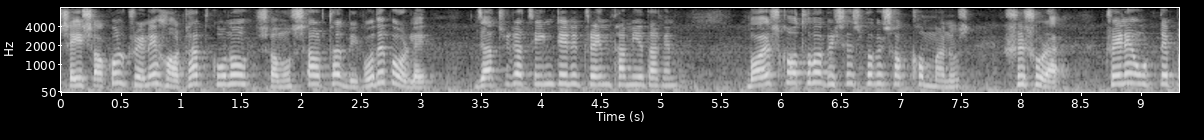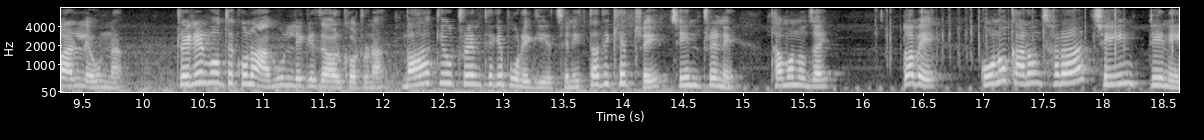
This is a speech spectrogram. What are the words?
সেই সকল ট্রেনে হঠাৎ কোনো সমস্যা অর্থাৎ বিপদে পড়লে যাত্রীরা চেইন টেনে ট্রেন থামিয়ে থাকেন। বয়স্ক অথবা বিশেষভাবে সক্ষম মানুষ, শিশুরা ট্রেনে উঠতে পারলেও না। ট্রেনের মধ্যে কোনো আগুন লেগে যাওয়ার ঘটনা বা কেউ ট্রেন থেকে পড়ে গিয়েছেন ইত্যাদি ক্ষেত্রে চেইন ট্রেনে থামানো যায়। তবে কোনো কারণ ছাড়া চেইন টেনে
